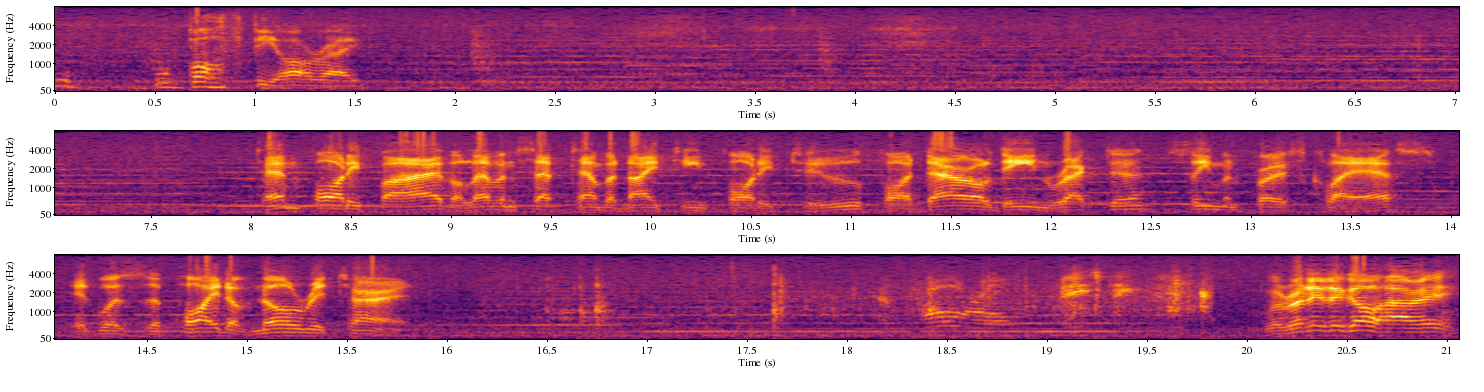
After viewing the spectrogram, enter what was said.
We'll, we'll both be all right. Ten forty-five, 11 September 1942, for Darrell Dean Rector, Seaman First Class, it was the point of no return. Control room, Hastings. We're ready to go, Harry.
